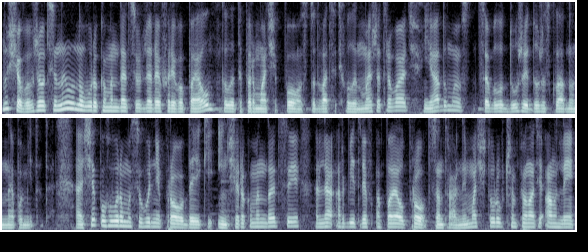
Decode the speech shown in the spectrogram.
Ну що, ви вже оцінили нову рекомендацію для реферів АПЛ, коли тепер матчі по 120 хвилин майже тривають? Я думаю, це було дуже і дуже складно не помітити. А ще поговоримо сьогодні про деякі інші рекомендації для арбітрів АПЛ, про центральний матч туру в чемпіонаті Англії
